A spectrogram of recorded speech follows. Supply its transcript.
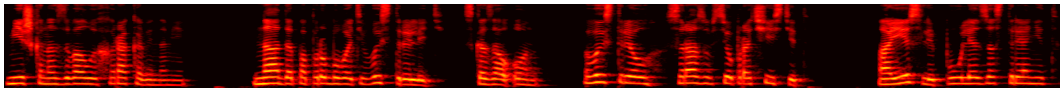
Мишка называл их раковинами. «Надо попробовать выстрелить», — сказал он. «Выстрел сразу все прочистит. А если пуля застрянет?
